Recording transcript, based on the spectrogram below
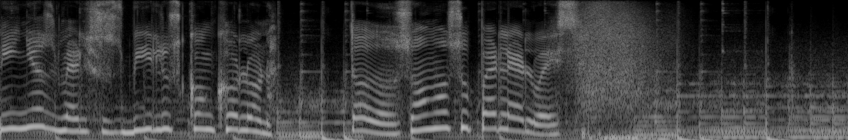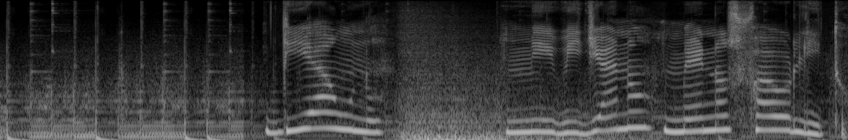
Niños versus virus con corona. Todos somos superhéroes. Día 1. Mi villano menos favorito.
